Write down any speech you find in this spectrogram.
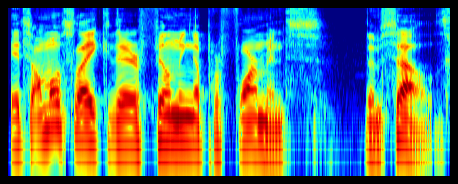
it's almost like they're filming a performance themselves.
